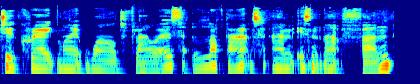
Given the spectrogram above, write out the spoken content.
to create my wildflowers. Love that. not that fun?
